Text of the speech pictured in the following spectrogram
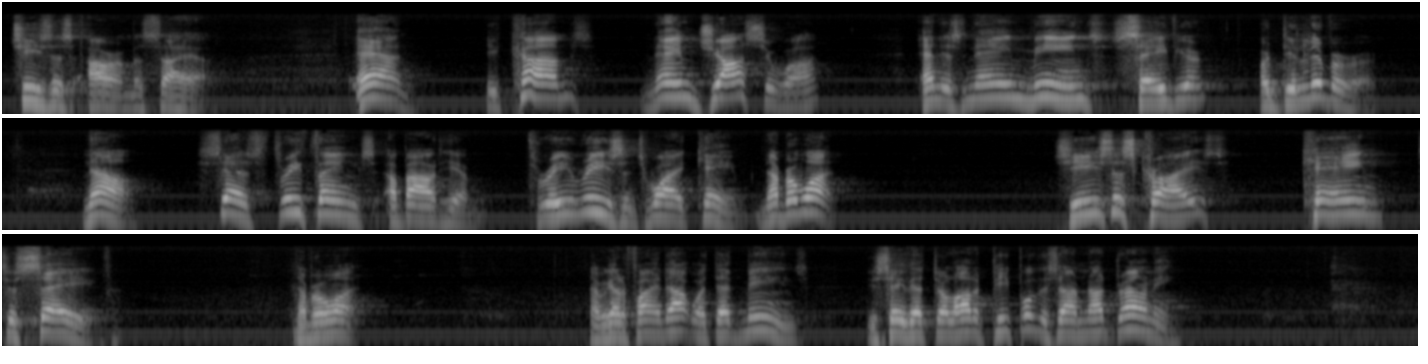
Jesus our Messiah. And he comes named Joshua, and his name means Savior or Deliverer. Now, says three things about him, three reasons why it came. Number one, Jesus Christ came to save. Number one. Now we got to find out what that means. You say that to a lot of people, they say, I'm not drowning.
